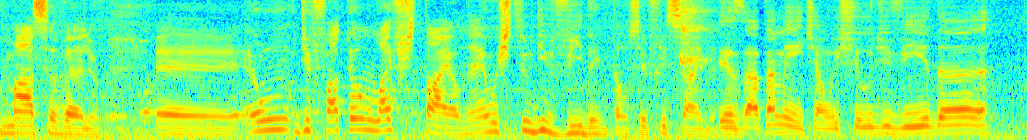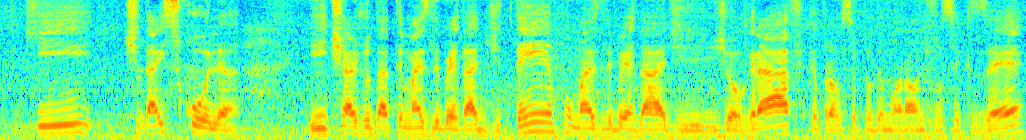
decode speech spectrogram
Massa, velho. É, é um, de fato é um lifestyle, né? É um estilo de vida, então, ser freesider. Exatamente, é um estilo de vida que te dá escolha e te ajuda a ter mais liberdade de tempo, mais liberdade geográfica para você poder morar onde você quiser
